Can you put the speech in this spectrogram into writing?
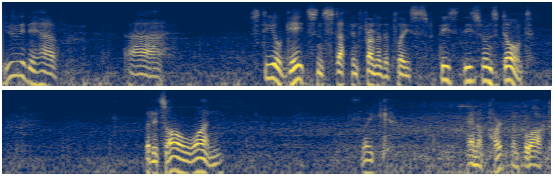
Usually they have uh, steel gates and stuff in front of the places, but these these ones don't. But it's all one. It's like an apartment block.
